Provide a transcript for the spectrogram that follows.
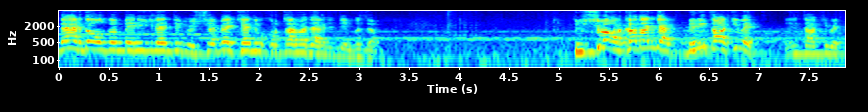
Nerede olduğum beni ilgilendirmiyor. Şu an ben kendimi kurtarma derdindeyim kızım. Üstüne arkadan gel. Beni takip et. Beni takip et.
